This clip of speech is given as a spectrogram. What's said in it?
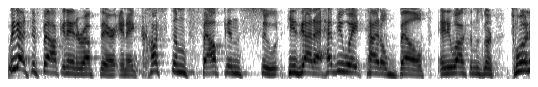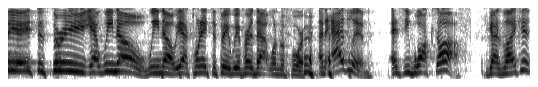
we got the Falconator up there in a custom Falcon suit. He's got a heavyweight title belt, and he walks up and is going, 28 to 3. Yeah, we know, we know. Yeah, 28 to 3. We've heard that one before. An ad lib as he walks off. You guys like it?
